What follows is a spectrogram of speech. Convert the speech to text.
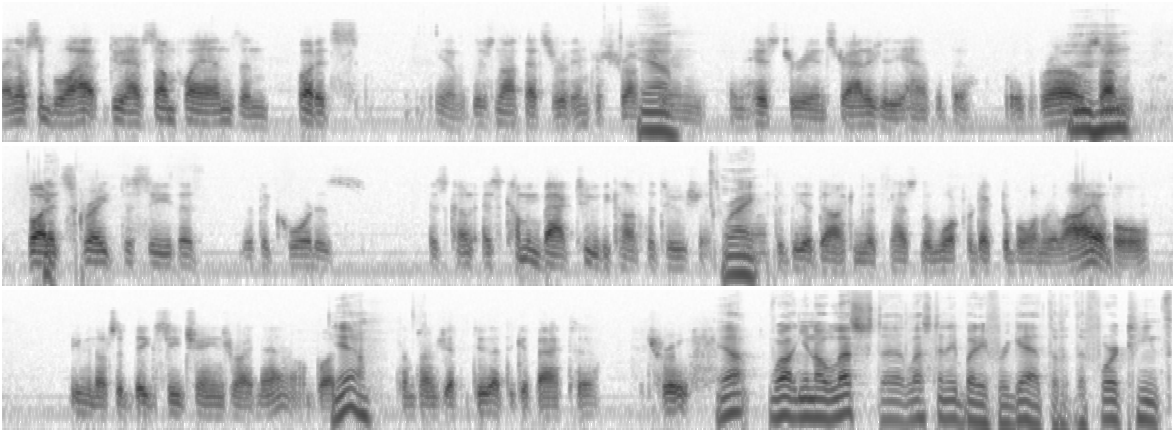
I know some people have, do have some plans, and but it's you know there's not that sort of infrastructure Yeah. and, and history and strategy that you have with the with Roe. Mhm. So, but it's great to see that that the court is is, com- is coming back to the Constitution, Right. uh, to be a document that has the more predictable and reliable, even though it's a big sea change right now. But Yeah. sometimes you have to do that to get back to the truth. Yeah, well, you know, lest uh, lest anybody forget, the the Fourteenth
